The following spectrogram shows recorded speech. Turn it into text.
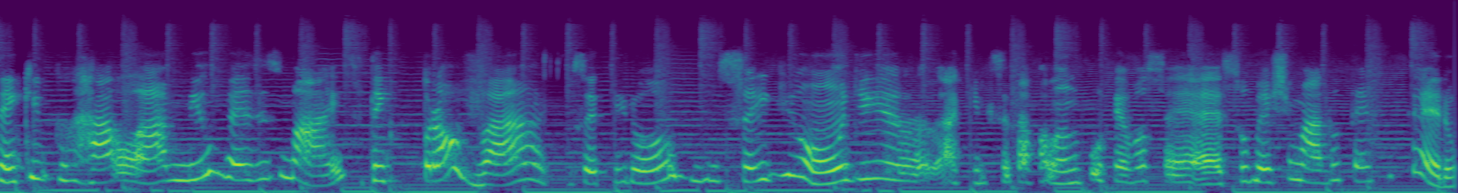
tem que ralar mil vezes mais, tem que provar que você tirou não sei de onde aquilo que você está falando, porque você é subestimado o tempo inteiro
